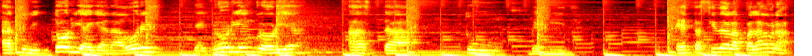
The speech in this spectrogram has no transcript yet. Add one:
a tu victoria y ganadores de gloria en gloria hasta tu venida. Esta ha sido la palabra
